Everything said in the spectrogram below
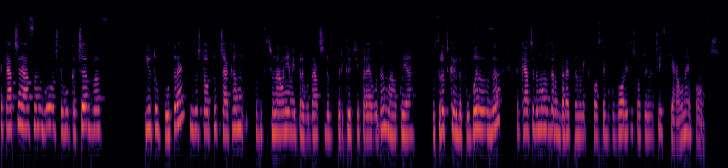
така че аз съм го, ще го кача в YouTube утре, защото чакам професионалния ми преводач да го приключи превода. Малко я посръчках да побърза, така че да може да разберете нали, какво се говори, защото иначе изцяло на японски.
